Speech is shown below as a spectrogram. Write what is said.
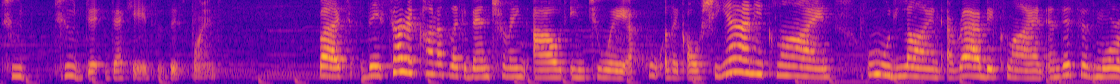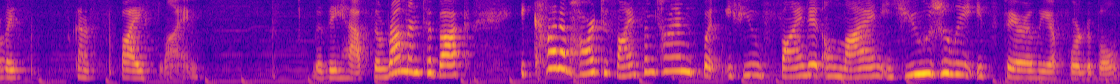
two two de decades at this point but they started kind of like venturing out into a, a like oceanic line oud line arabic line and this is more of a kind of spice line that they have. So rum and tabac, it kind of hard to find sometimes, but if you find it online, usually it's fairly affordable.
